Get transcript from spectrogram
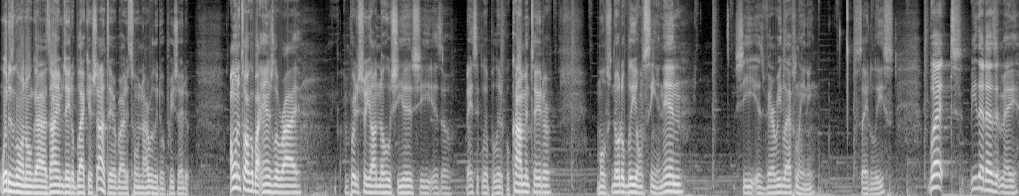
What is going on, guys? I am Jaye De Black here. Shout out to everybody that's tuning. I really do appreciate it. I want to talk about Angela Rye. I'm pretty sure y'all know who she is. She is a basically a political commentator, most notably on CNN. She is very left leaning, say the least. But be that as it may,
